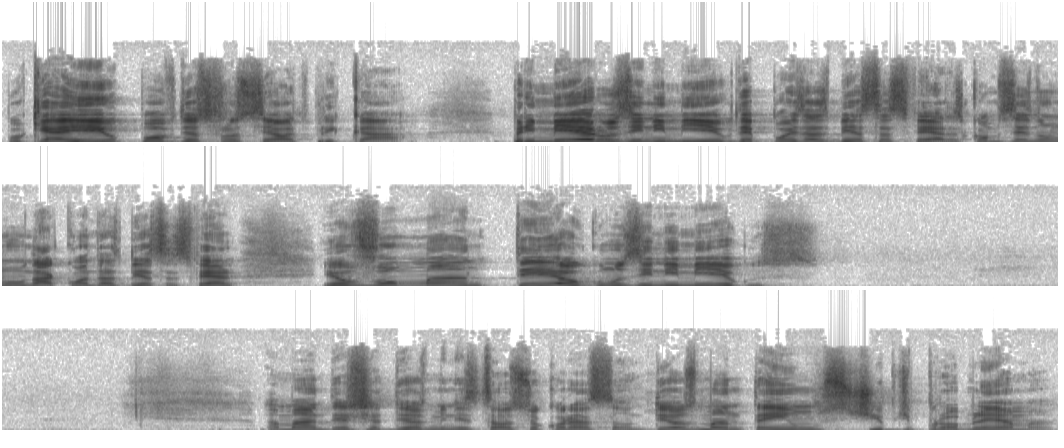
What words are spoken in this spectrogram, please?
Porque aí o povo de Deus falou assim: ó, explicar. Primeiro os inimigos, depois as bestas feras. Como vocês não vão dar conta das bestas feras, eu vou manter alguns inimigos. Amado, deixa Deus ministrar o seu coração. Deus mantém uns tipos de problema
